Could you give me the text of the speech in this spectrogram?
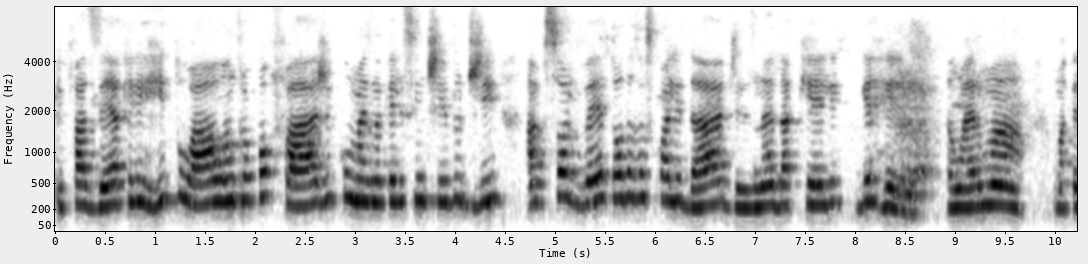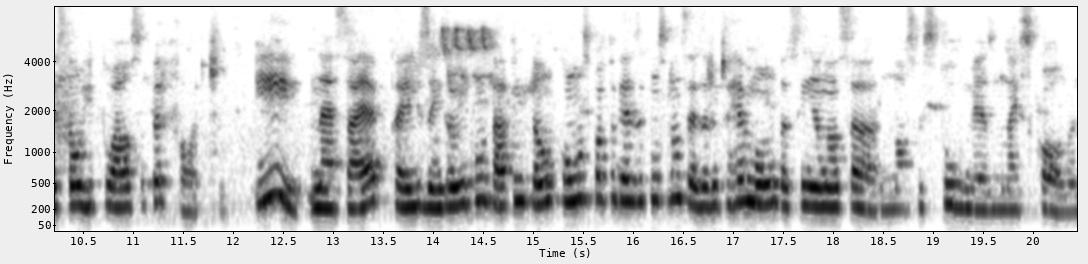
e fazer aquele ritual antropofágico, mas naquele sentido de absorver todas as qualidades né, daquele guerreiro. Então era uma, uma questão ritual super forte. E nessa época eles entram em contato então com os portugueses e com os franceses. A gente remonta assim a nossa nosso estudo mesmo na escola.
